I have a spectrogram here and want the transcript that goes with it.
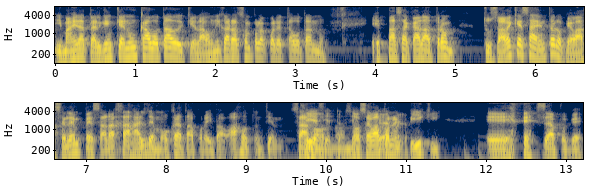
imagínate, alguien que nunca ha votado y que la única razón por la cual está votando es para sacar a Trump. Tú sabes que esa gente lo que va a hacer es empezar a jajar demócrata por ahí para abajo, ¿tú entiendes? O sea, Sí, no, cierto, no- sí, no se va a poner piqui. Eh, o sea, porque,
